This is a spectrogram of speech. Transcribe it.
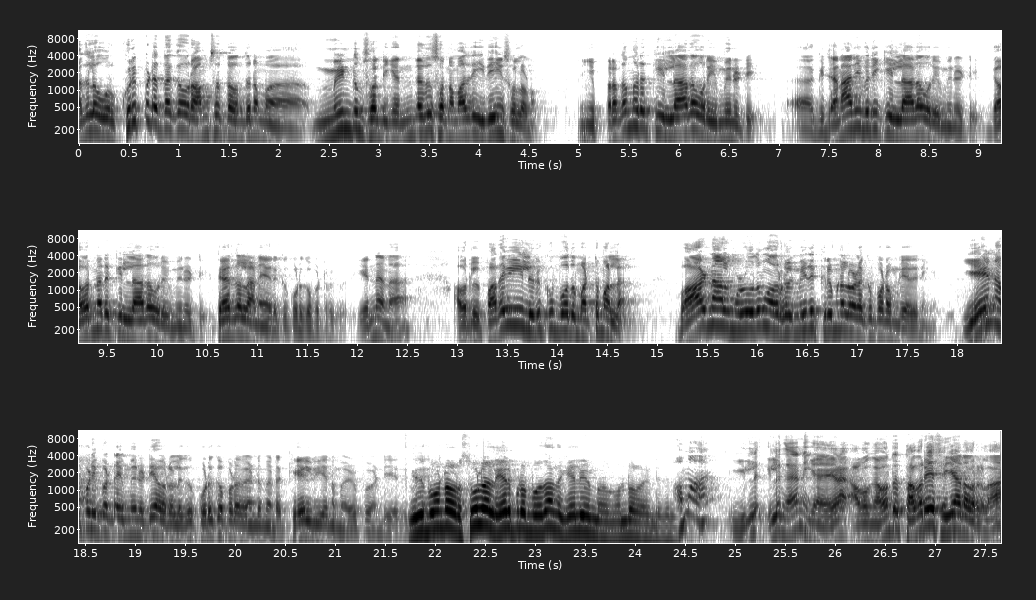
அதில் ஒரு குறிப்பிடத்தக்க ஒரு அம்சத்தை வந்து நம்ம மீண்டும் சொன்னீங்க இந்த இது சொன்ன மாதிரி இதையும் சொல்லணும். நீங்கள் பிரதமருக்கு இல்லாத ஒரு இம்யூனிட்டி ஜனாதிபதிக்கு இல்லாத ஒரு இம்யூனிட்டி கவர்னருக்கு இல்லாத ஒரு இம்யூனிட்டி தேர்தல் ஆணையருக்கு கொடுக்கப்பட்டிருக்கு என்னென்னா அவர்கள் பதவியில் இருக்கும்போது மட்டுமல்ல வாழ்நாள் முழுவதும் அவர்கள் மீது கிரிமினல் வழக்கு போட முடியாது நீங்க. ஏன் அப்படிப்பட்ட இம்யூனிட்டி அவர்களுக்கு கொடுக்கப்பட வேண்டும் என்ற கேள்வியை நம்ம எழுப்ப வேண்டியது? இது போன்ற ஒரு சூழல் ஏற்படும் போது அந்த கேள்வியை கொண்டு வர வேண்டியது இருக்கு. ஆமா. இல்ல இல்லைங்க. நீங்க ஏன் அவங்க வந்து தவறே செய்யாதவர்களா?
